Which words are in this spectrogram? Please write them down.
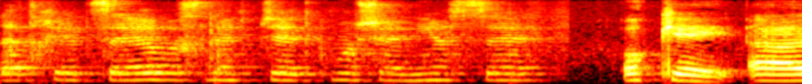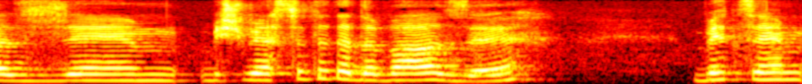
להתחיל לצייר בסנאפצ'אט כמו שאני עושה. אוקיי, okay, אז אמ, בשביל לעשות את הדבר הזה, בעצם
